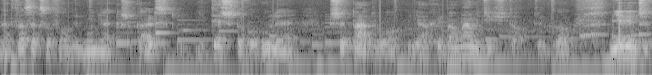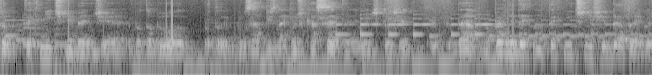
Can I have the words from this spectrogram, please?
na dwa saksofony, Muniak, Szukalski. I też to w ogóle przepadło. Ja chyba mam gdzieś to, tylko nie wiem, czy to technicznie będzie, bo to, było, bo to był zapis na jakąś kasetę, nie wiem, czy to się da. No pewnie technicznie się da to jakoś.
